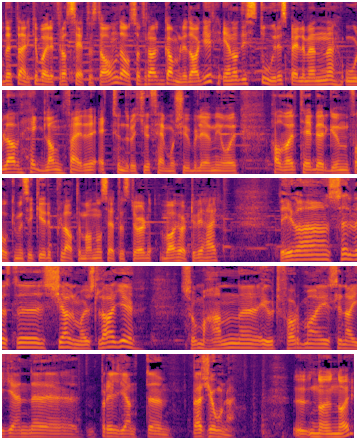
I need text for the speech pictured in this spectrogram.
Og dette er ikke bare fra Setesdalen, det er også fra gamle dager. En av de store spellemennene, Olav Heggeland, feirer 125-årsjubileum i år. Halvard T. Bjørgum, folkemusiker, platemann og setesdøl, hva hørte vi her? Det var selveste Skjalmøyslaget, som han eh, utforma i sin egen uh, briljante versjoner. Når?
